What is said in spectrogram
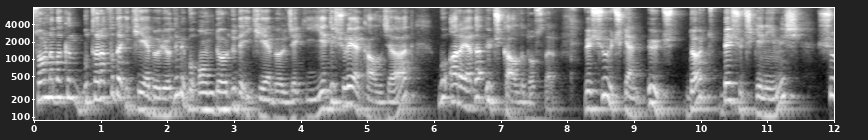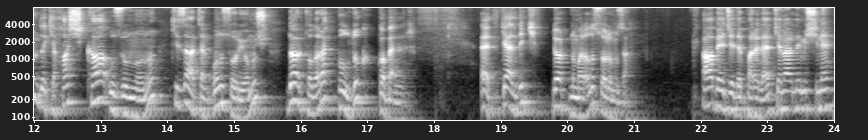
Sonra bakın bu tarafı da 2'ye bölüyor değil mi? Bu 14'ü de 2'ye bölecek. 7 şuraya kalacak. Bu araya da 3 kaldı dostlarım. Ve şu üçgen 3, 4, 5 üçgeniymiş. Şuradaki HK uzunluğunu ki zaten onu soruyormuş. 4 olarak bulduk gobeller. Evet geldik 4 numaralı sorumuza. ABC'de paralel kenar demiş yine.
